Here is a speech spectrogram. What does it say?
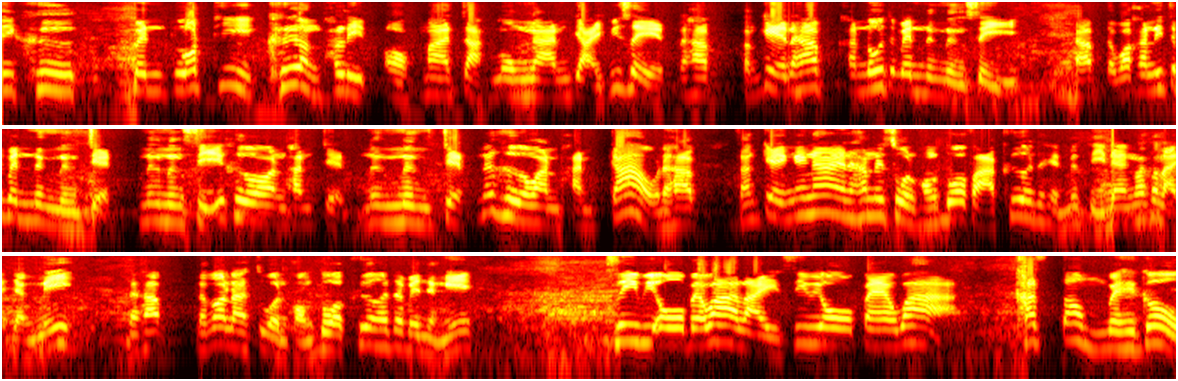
นี่คือเป็นรถที่เครื่องผลิตออกมาจากโรงงานใหญ่พิเศษนะครับ สังเกตนะครับคันนู้นจะเป็น 114ครับแต่ว่าคันนี้จะเป็น 117 114คือประมาณพันเจ็ด117นั่นคือประมาณพันเก้านะครับ สังเกตง่ายๆนะครับในส่วนของตัวฝาเครื่องจะเห็นเป็นสีแดงลักษณะอย่างนี้นะครับ แล้วก็ในส่วนของตัวเครื่องก็จะเป็นอย่างนี้ CVO แปลว่าอะไร CVO แปลว่า Custom Vehicle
